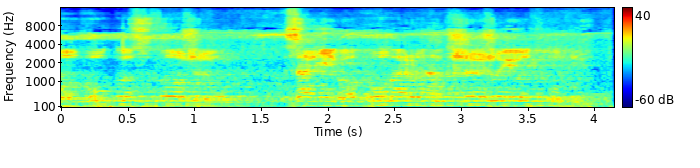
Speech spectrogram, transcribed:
bo Bóg go stworzył, za Niego umarł na krzyżu i odkupił.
